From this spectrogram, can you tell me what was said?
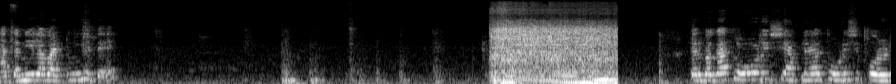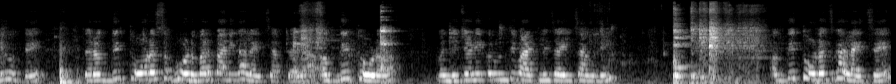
आता मी हिला वाटून घेते. तर बघा थोडीशी आपल्याला थोडीशी कोरडी होते. तर अगदी थोडस घोडभर पाणी घालायचं आपल्याला. अगदी थोडं म्हणजे जेणेकरून ती वाटली जाईल चांगली. अगदी थोडंच घालायचंय.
